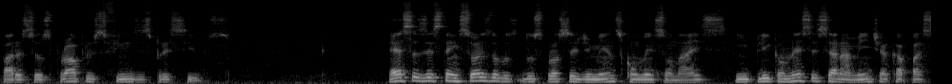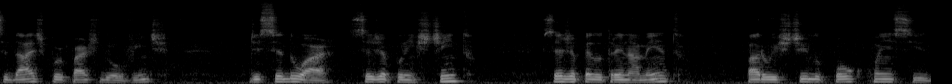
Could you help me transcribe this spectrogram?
para seus próprios fins expressivos. Essas extensões do, dos procedimentos convencionais implicam necessariamente a capacidade por parte do ouvinte de se doar, seja por instinto, seja pelo treinamento, para o estilo pouco conhecido.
